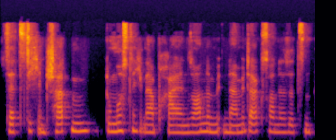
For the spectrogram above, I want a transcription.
Setz dich in Schatten. Du musst nicht in der prallen Sonne, in der Mittagssonne sitzen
